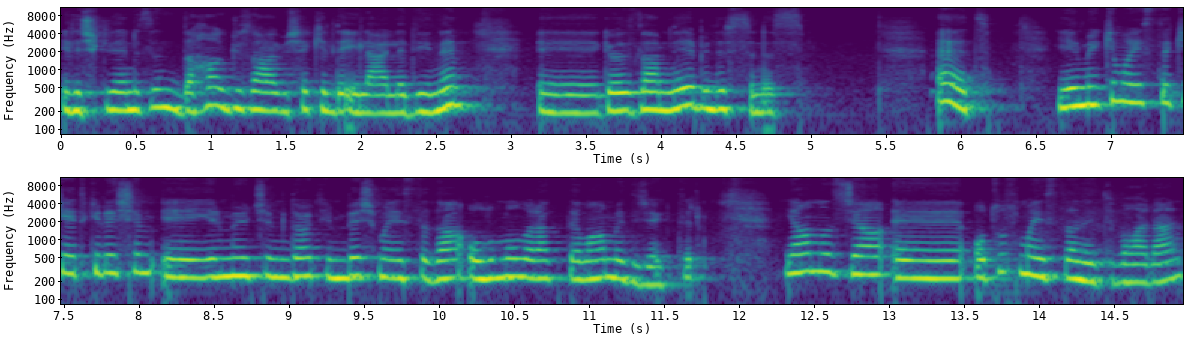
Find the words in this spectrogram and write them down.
ilişkilerinizin daha güzel bir şekilde ilerlediğini gözlemleyebilirsiniz. Evet 22 Mayıs'taki etkileşim 23, 24, 25 Mayıs'ta da olumlu olarak devam edecektir. Yalnızca 30 Mayıs'tan itibaren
